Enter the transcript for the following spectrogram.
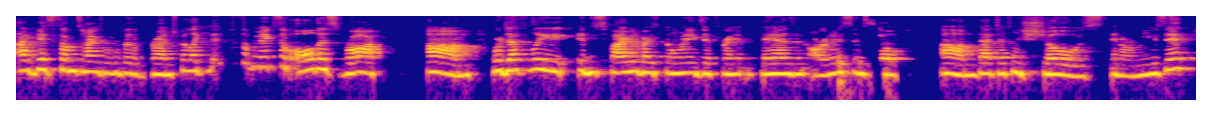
I guess sometimes a little bit of grunge, but like it's a mix of all this rock. Um, we're definitely inspired by so many different bands and artists, and so um, that definitely shows in our music.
